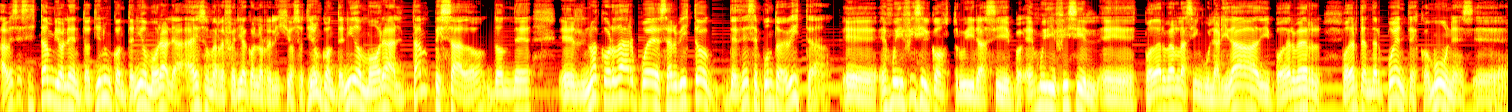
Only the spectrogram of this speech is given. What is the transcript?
a veces es tan violento, tiene un contenido moral, a eso me refería con lo religioso, tiene un contenido moral tan pesado donde el no acordar puede ser visto desde ese punto de vista. Eh, es muy difícil construir así, es muy difícil eh, poder ver la singularidad y poder ver, poder tender puentes comunes. Eh,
